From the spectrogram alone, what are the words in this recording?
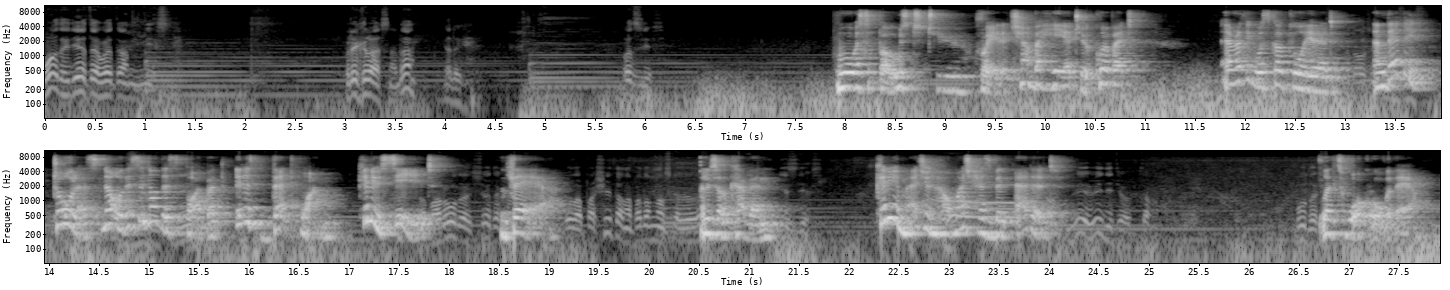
Вот где-то в этом месте. Прекрасно, да, Олег? Вот здесь. We were supposed to create a chamber here to equip it. Everything was calculated. And then they told us, no, this is not the spot, but it is that one. Can you see it? Оборудование, все это There. было посчитано, потом нам сказали, A little cabin. не здесь. Can you imagine how much has been added? Let's walk over there.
